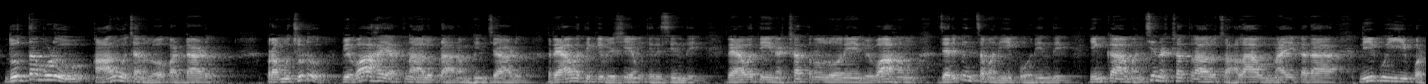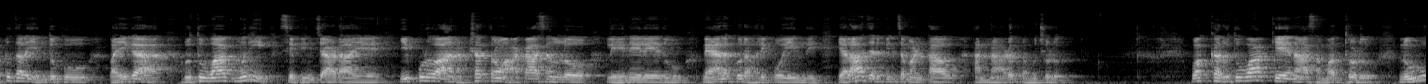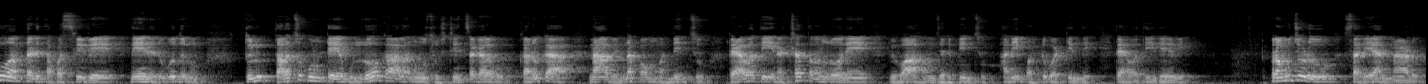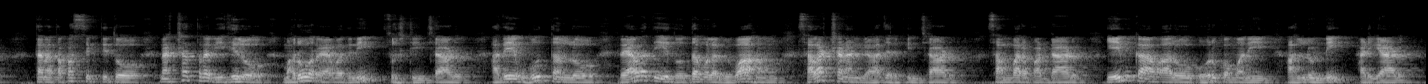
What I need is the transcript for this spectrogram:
దుర్దముడు ఆలోచనలో పడ్డాడు. ప్రముచుడు వివాహయత్నాలు ప్రారంభించాడు. రేవతికి విషయం తెలిసింది. రేవతి నక్షత్రంలోనే వివాహం జరిపించమని కోరింది. ఇంకా మంచి నక్షత్రాలు చాలా ఉన్నాయి కదా. నీకు ఈ పట్టుదల ఎందుకు? పైగా ఋతువాగ్ముని శపించాడాయే. ఇప్పుడు ఆ నక్షత్రం ఆకాశంలో లేనేలేదు నేలకు రాలిపోయింది. ఎలా జరిపించమంటావు? అన్నాడు ప్రముచుడు ఒక్క ఋతువాక్కే నా సమర్థుడు. నువ్వు అంతటి తపస్వివే. నేనెరుగుదును. తులు తలచుకుంటే ముల్లోకాలను సృష్టించగలవు. కనుక నా విన్నపం మన్నించు రేవతి నక్షత్రంలోనే వివాహం జరిపించు అని పట్టుబట్టింది రేవతీదేవి. ప్రముచుడు సరే అన్నాడు. తన తపశ్శక్తితో నక్షత్ర వీధిలో మరో రేవతిని సృష్టించాడు. అదే ముహూర్తంలో రేవతి దుద్దముల వివాహం సలక్షణంగా జరిపించాడు. సంబరపడ్డాడు. ఏమి కావాలో కోరుకొమ్మని అల్లుణ్ణి అడిగాడు.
